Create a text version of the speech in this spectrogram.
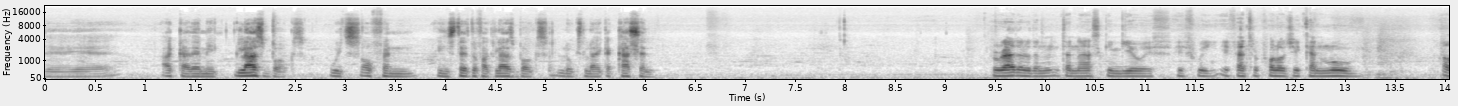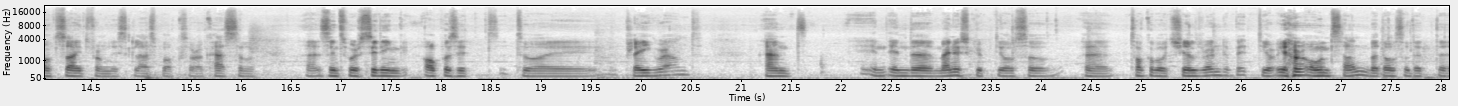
the academic glass box, which often instead of a glass box looks like a castle. Rather than, than asking you if, if we if anthropology can move outside from this glass box or a castle, uh, since we're sitting opposite to a playground, and in in the manuscript you also uh, talk about children a bit, your your own son, but also that uh,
